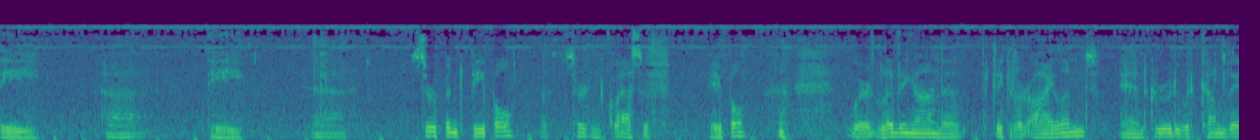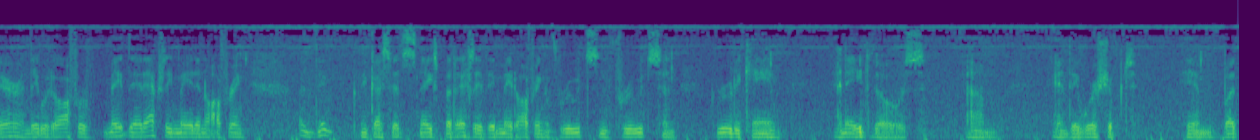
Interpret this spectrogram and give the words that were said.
the, uh, the uh, serpent people, a certain class of people, were living on the particular island, and Garuda would come there, and they would offer. They had actually made an offering. I think, I think I said snakes, but actually they made offering of roots and fruits, and Garuda came and ate those, um, and they worshipped him. But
